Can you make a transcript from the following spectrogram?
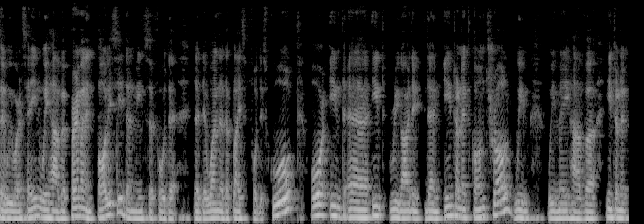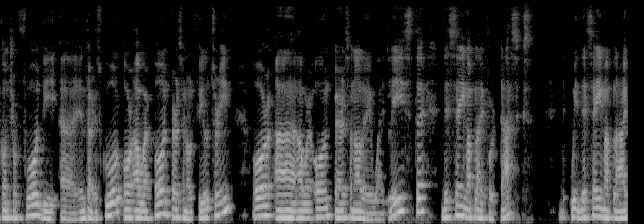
uh, we were saying, we have a permanent policy. That means uh, for the, the, the one that applies for the school or in, uh, in regarding then internet control. We we may have uh, internet control for the uh, entire school or our own personal filtering or uh, our own personal whitelist. The same apply for tasks. with the same apply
